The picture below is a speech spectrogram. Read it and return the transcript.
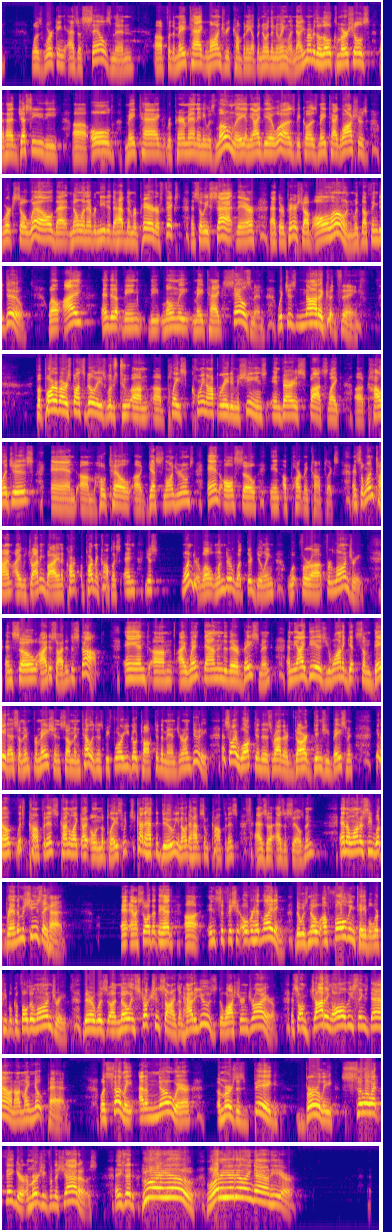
was working as a salesman uh, for the Maytag Laundry Company up in northern New England. Now, you remember those old commercials that had Jesse, the uh, old Maytag repairman, and he was lonely. And the idea was because Maytag washers worked so well that no one ever needed to have them repaired or fixed. And so he sat there at the repair shop all alone with nothing to do. Well, I ended up being the lonely Maytag salesman, which is not a good thing. But part of our responsibilities was to um, uh, place coin operated machines in various spots like uh, colleges and um, hotel uh, guest laundry rooms and also in apartment complex. And so one time I was driving by in an apartment complex and just wonder, well, wonder what they're doing for, uh, for laundry. And so I decided to stop. And um, I went down into their basement. And the idea is you want to get some data, some information, some intelligence before you go talk to the manager on duty. And so I walked into this rather dark, dingy basement, you know, with confidence, kind of like I own the place, which you kind of have to do, you know, to have some confidence as a, as a salesman. And I want to see what brand of machines they had. And, and I saw that they had uh, insufficient overhead lighting. There was no a folding table where people could fold their laundry. There was uh, no instruction signs on how to use the washer and dryer. And so I'm jotting all these things down on my notepad. Well, suddenly, out of nowhere, emerged this big, burly silhouette figure emerging from the shadows. And he said, Who are you? What are you doing down here?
